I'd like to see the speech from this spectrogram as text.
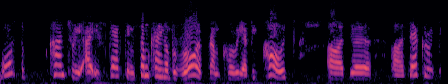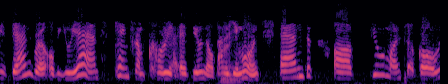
most country are expecting some kind of role from Korea because uh, the uh, Secretary General of UN came from Korea, as you know, Ban Right. Ki-moon. And a uh, few months ago,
